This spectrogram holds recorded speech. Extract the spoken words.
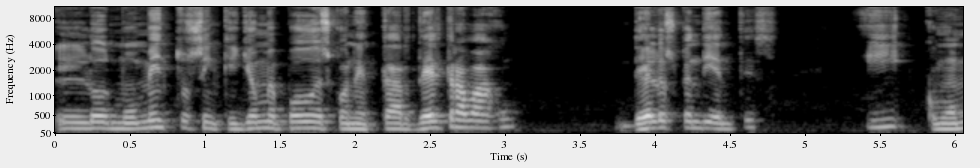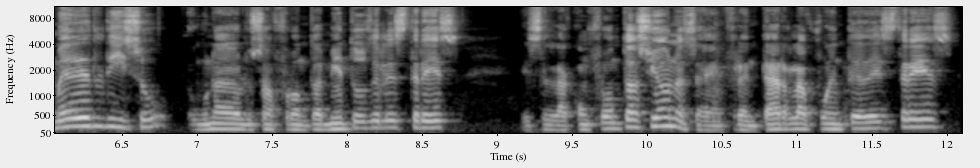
los momentos en que yo me puedo desconectar del trabajo, de los pendientes, y como me deslizo, uno de los afrontamientos del estrés es la confrontación, sea, enfrentar la fuente de estrés.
